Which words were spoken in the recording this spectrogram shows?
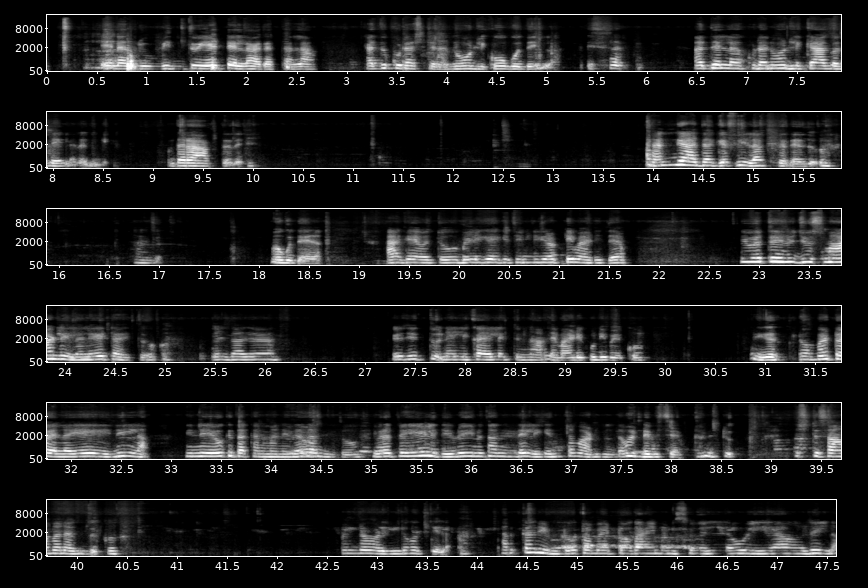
ಏನಾದ್ರೂ ಬಿದ್ದು ಏಟೆಲ್ಲ ಆಗತ್ತಲ್ಲ, ಅದು ಕೂಡ ಅಷ್ಟೇ, ನಾನು ನೋಡ್ಲಿಕ್ಕೆ ಹೋಗೋದೇ ಇಲ್ಲ. ಅದೆಲ್ಲ ಕೂಡ ನೋಡ್ಲಿಕ್ಕೆ ಆಗೋದೇ ಇಲ್ಲ ನನಗೆ ಒಂಥರ ಆಗ್ತದೆ. ನನ್ಗೆ ಆದಾಗೆ ಫೀಲ್ ಆಗ್ತದೆ ಅದು. ಹಾಗೆ. ಹೋಗುದೇ ಇಲ್ಲ ಹಾಗೆ ಇವತ್ತು ಬೆಳಿಗ್ಗೆಗೆ ತಿಂಡಿಗೆ ರೊಟ್ಟಿ ಮಾಡಿದ್ದೆ. ಇವತ್ತೇನು ಜ್ಯೂಸ್ ಮಾಡ್ಲಿಲ್ಲ ಲೇಟ್ ಆಯ್ತು. ಇಲ್ಲದಾದ್ರೆ ಇದಿತ್ತು ನೆಲ್ಲಿಕಾಯಿ ಎಲ್ಲ ಇತ್ತು ನಾಳೆ ಮಾಡಿ ಕುಡಿಬೇಕು. ಈಗ ಟೊಮೆಟೊ ಎಲ್ಲ ಏನಿಲ್ಲ. ನಿನ್ನೆ ಯೋಗಿ ತಕ್ಕನ ಮನೆಯಿಂದ ತಂದಿದ್ದು ಇವ್ರ ಹತ್ರ ಹೇಳಿದೆ ಇವ್ರು ಏನು ತಂದೆಲ್ಲಿಗೆ ಎಂತ ಮಾಡುದು ಅಂತ ಮಂಡೆ ಬಿಸಿ ಆಗ್ತಾ ಉಂಟು. ಎಷ್ಟು ಸಾಮಾನು ಆಗ್ಬೇಕು ಇಲ್ಲ ಗೊತ್ತಿಲ್ಲ. ತರಕಾರಿ ಉಂಟು ಟೊಮೆಟೊ ಕಾಯಿ ಮೆಣಸು ಎಲ್ಲ ಹುಳಿ ಯಾವುದು ಇಲ್ಲ.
